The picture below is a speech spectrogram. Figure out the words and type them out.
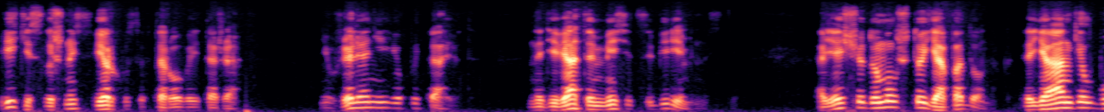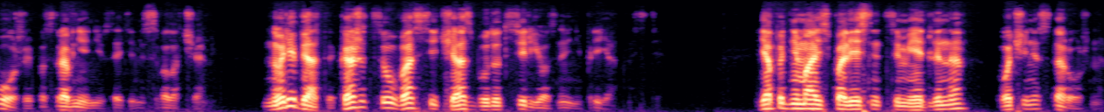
крики слышны сверху со второго этажа. Неужели они ее пытают? На девятом месяце беременности. А я еще думал, что я подонок. Да я ангел Божий по сравнению с этими сволочами. Но, ребята, кажется, у вас сейчас будут серьезные неприятности. Я поднимаюсь по лестнице медленно, очень осторожно.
